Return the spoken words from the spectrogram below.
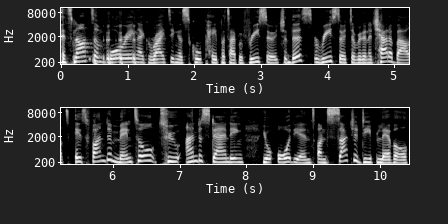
It's not some boring, like writing a school paper type of research. This research that we're going to chat about is fundamental to understanding your audience on such a deep level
